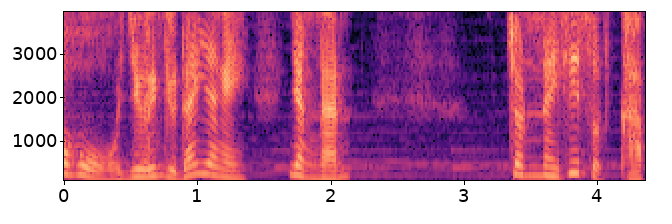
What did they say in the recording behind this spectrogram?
อ้โห ยืนอยู่ได้ยังไง อย่างนั้น จนในที่สุดครับ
